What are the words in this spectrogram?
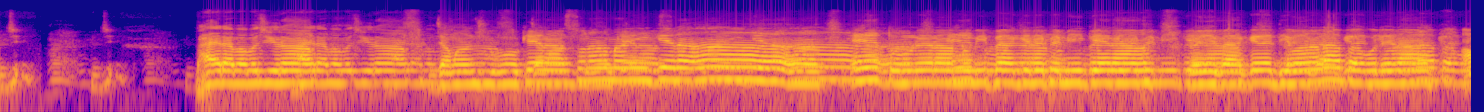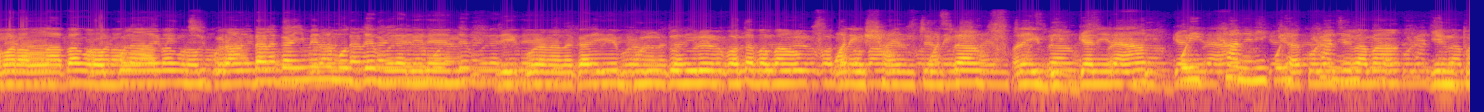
জি। ভাইরা বাবাজিরা ভাইরা বাবাজিরা জামান যুবকেরা সোনার মানিকেরা এ তোরেরা নবী পাকের প্রেমিকেরা নবী পাকের দিওয়ানা পাগলেরা আমার আল্লাহ পাক রব্বুল আলামিন যে কারিমের মধ্যে বলে দিলেন যে কারিমে ভুল তো দূরের কথা বাবা অনেক সায়েন্টিস্টরা অনেক বিজ্ঞানীরা পরীক্ষা নিরীক্ষা করেছে বাবা কিন্তু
